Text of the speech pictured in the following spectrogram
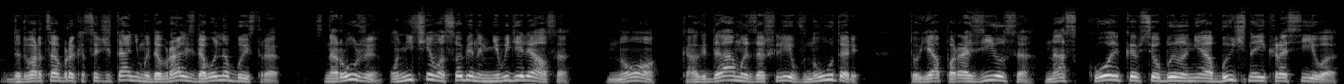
До дворца бракосочетания мы добрались довольно быстро – Снаружи он ничем особенным не выделялся. Но, когда мы зашли внутрь, то я поразился, насколько все было необычно и красиво.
